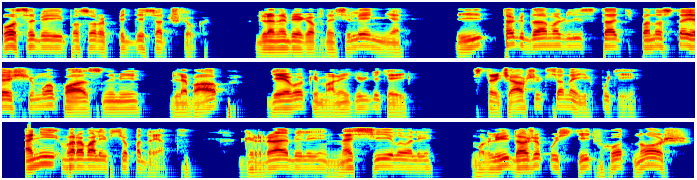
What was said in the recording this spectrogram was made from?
особей по 40-50 штук, для набегов населения, и тогда могли стать по-настоящему опасными для баб, девок и маленьких детей, встречавшихся на их пути. Они воровали все подряд. Грабили, насиловали, могли даже пустить в ход нож.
